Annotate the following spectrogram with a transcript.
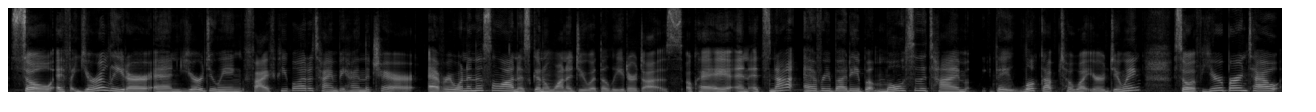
So if you're a leader and you're doing five people at a time behind the chair, everyone in the salon is going to want to do what the leader does. Okay. And it's not everybody, but most of the time they look up to what you're doing. So if you're burnt out,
